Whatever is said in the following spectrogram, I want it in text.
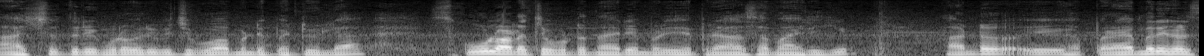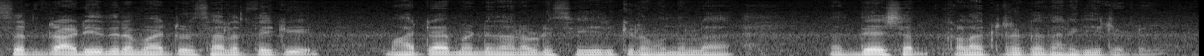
ആശുപത്രിയും കൂടെ ഒരുമിച്ച് പോകാൻ വേണ്ടി പറ്റില്ല. സ്കൂൾ അടച്ചു കൂട്ടുന്ന കാര്യം വലിയ പ്രയാസമായിരിക്കും. അതുകൊണ്ട് ഈ പ്രൈമറി ഹെൽത്ത് സെന്റർ അടിയന്തരമായിട്ടൊരു സ്ഥലത്തേക്ക് മാറ്റാൻ വേണ്ടി നടപടി സ്വീകരിക്കണമെന്നുള്ള നിർദ്ദേശം കളക്ടർക്ക് നൽകിയിട്ടുണ്ട്.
